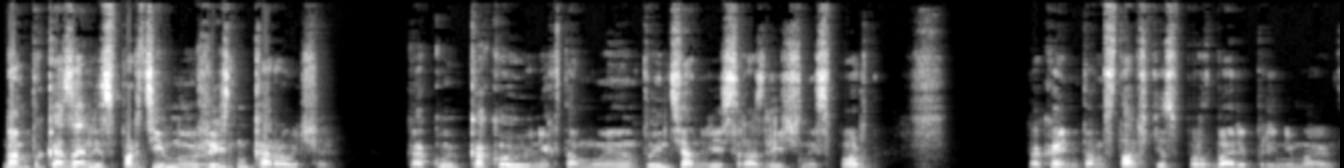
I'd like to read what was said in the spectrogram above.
нам показали спортивную жизнь, короче. Как у, какой у них там у инопланетян весь различный спорт. Как они там ставки в спортбаре принимают.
